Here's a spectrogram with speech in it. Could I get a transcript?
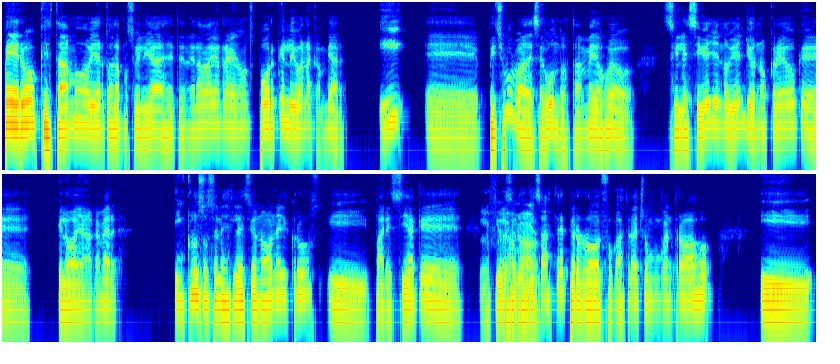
pero que estábamos abiertos a las posibilidades de tener a Brian Reynolds porque lo iban a cambiar. Y eh, Pittsburgh va de segundo, está en medio juego. Si le sigue yendo bien, yo no creo que, que lo vayan a cambiar. Incluso se les lesionó en el Cruz y parecía que Le iba a ser un desastre, pero Rodolfo Castro ha hecho un buen trabajo y,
